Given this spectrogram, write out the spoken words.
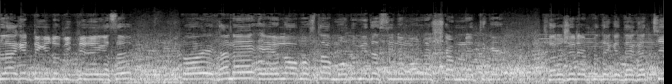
ব্ল্যাকের টিকিটও বিক্রি হয়ে গেছে। তো এখানে এ হলো অবস্থা, মধুমিতা সিনেমা হলের সামনে থেকে সরাসরি আপনাদেরকে দেখাচ্ছি।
